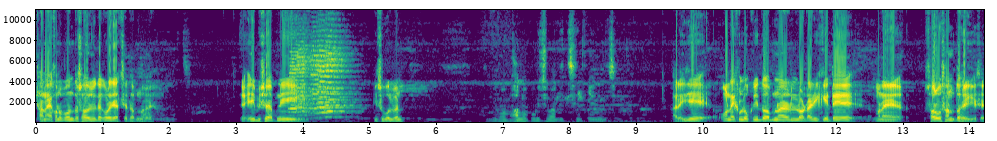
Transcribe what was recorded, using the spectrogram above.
থানা এখনও পর্যন্ত সহযোগিতা করে যাচ্ছে তো আপনাকে? এই বিষয়ে আপনি কিছু বলবেন? ভালো পরিষেবা দিচ্ছে আর এই যে অনেক লোকই তো আপনার লটারি কেটে মানে সর্বশান্ত হয়ে গেছে।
